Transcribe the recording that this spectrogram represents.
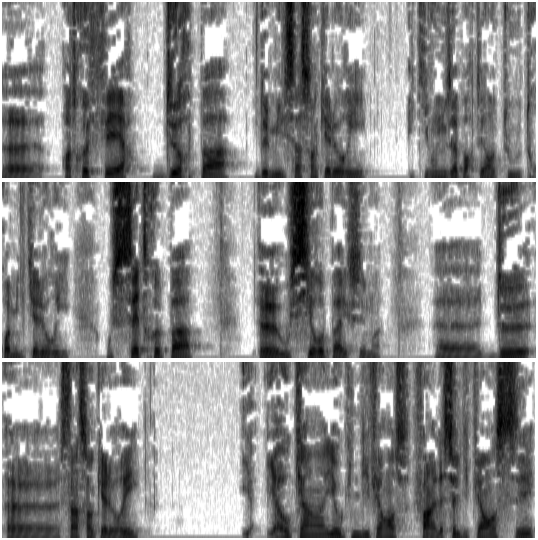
Euh, entre faire deux repas de 1500 calories et qui vont nous apporter en tout 3000 calories ou sept repas euh, ou six repas, excusez-moi, euh, de 500 calories, il n'y a, aucun, y a aucune différence. Enfin, la seule différence, c'est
